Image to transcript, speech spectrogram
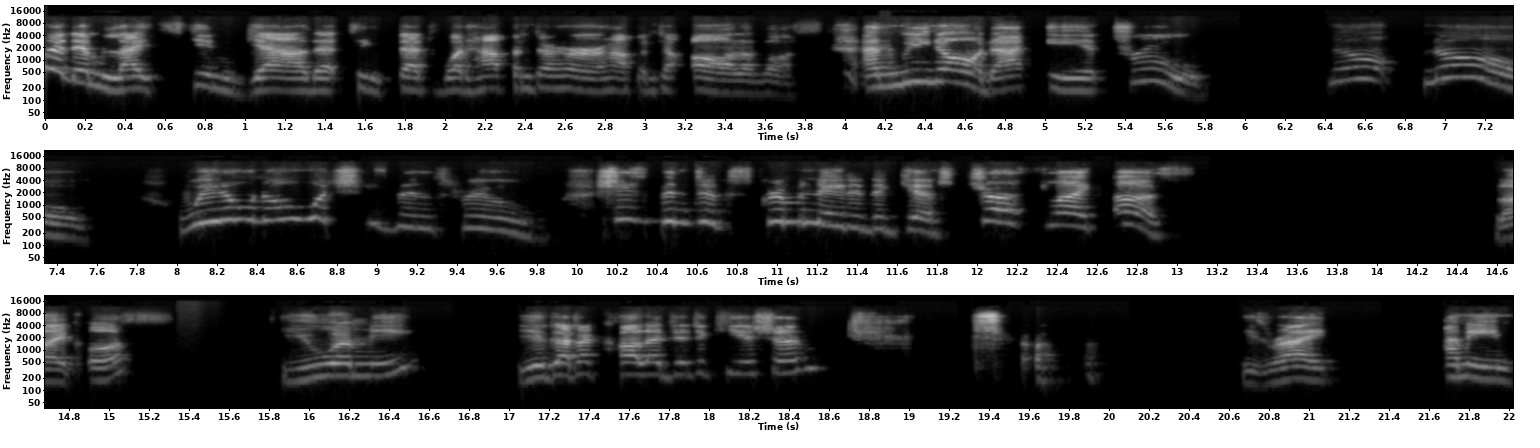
one of them light-skinned gal that think that what happened to her happened to all of us. And we know that ain't true. No, no. We don't know what she's been through. She's been discriminated against just like us. Like us? You and me? You got a college education? He's right. I mean,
